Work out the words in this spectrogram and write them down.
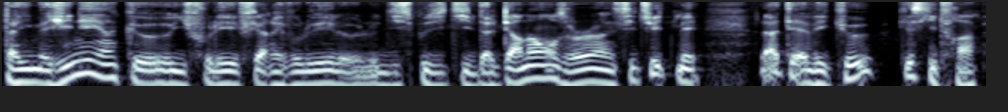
Tu as imaginé hein, qu'il faut les faire évoluer le, le dispositif d'alternance, ainsi de suite, mais là tu es avec eux, qu'est-ce qui te frappe?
